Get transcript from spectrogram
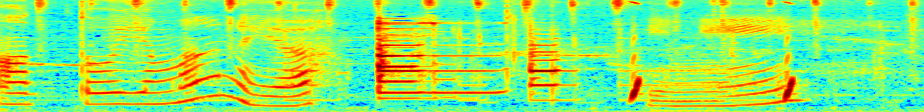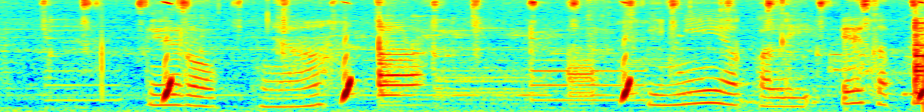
Atau yang mana ya? Ini. Ini roknya. Ini ya kali. Eh tapi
